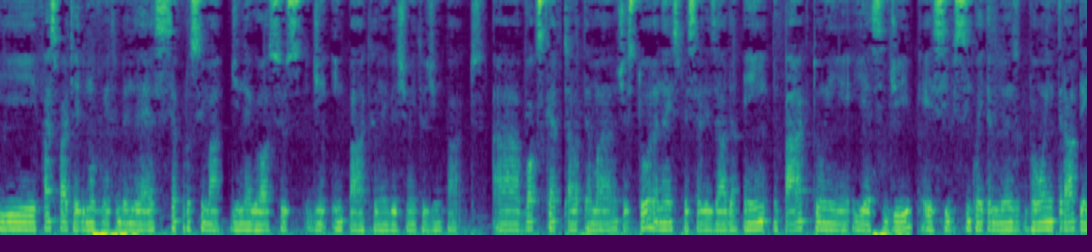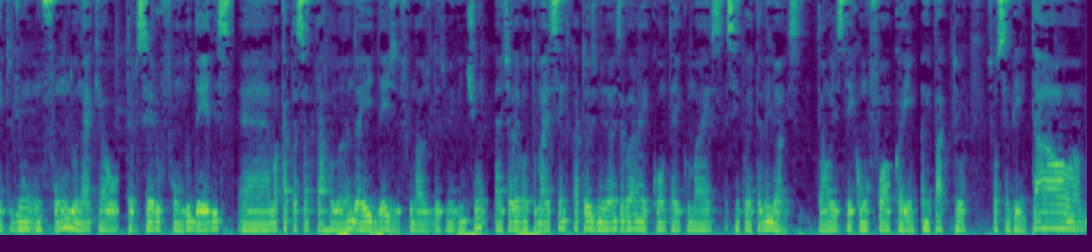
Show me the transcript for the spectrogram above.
e faz parte do movimento BNDES se aproximar de negócios de impacto, né, investimentos de impactos. A Vox Capital ela tem uma gestora né, especializada em impacto, em ESG. Esses 50 milhões vão entrar dentro de um, um fundo, né, que é o terceiro fundo deles. É uma captação que está rolando aí desde o final de 2021. A gente já levantou mais 114 milhões, agora conta aí com mais 50 milhões. Então eles têm como foco aí o impacto socioambiental,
